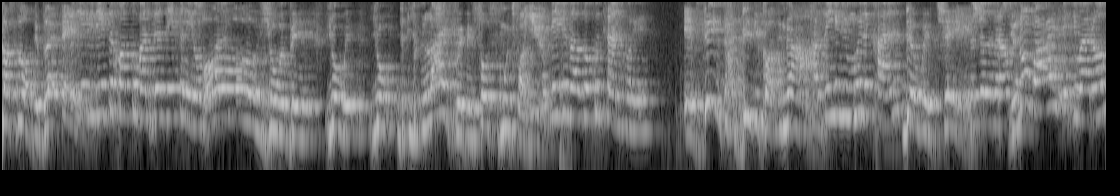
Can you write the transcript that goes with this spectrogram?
gospel of the blessing, Wanneer u deze gospel van de zegening ontvangt, oh, you will be, you will, you, life will be so smooth for you. het leven zal zo goed gaan voor u. If things are difficult now, Als dingen nu moeilijk gaan, they will change. Ze zullen veranderen. You know why? weet u waarom?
